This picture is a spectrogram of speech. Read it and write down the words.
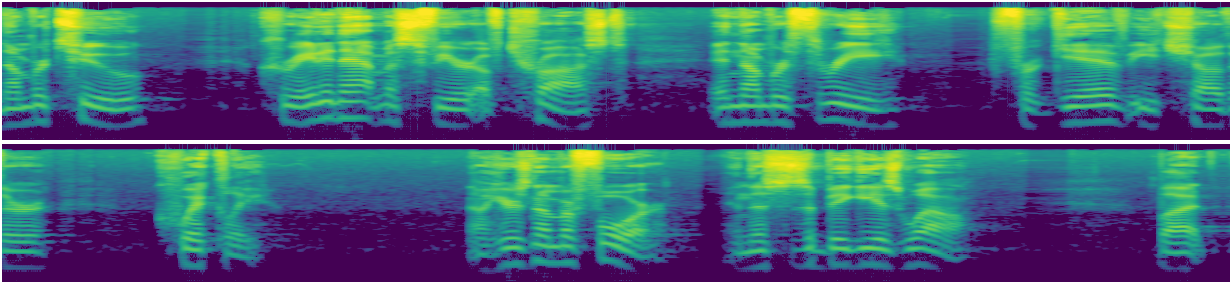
Number two, create an atmosphere of trust. And number three, forgive each other quickly. Now, here's number four, and this is a biggie as well. But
